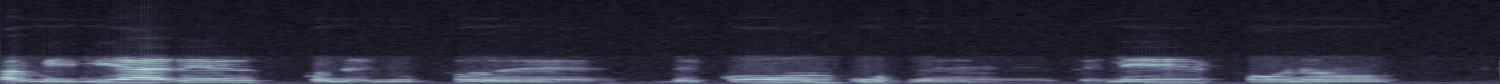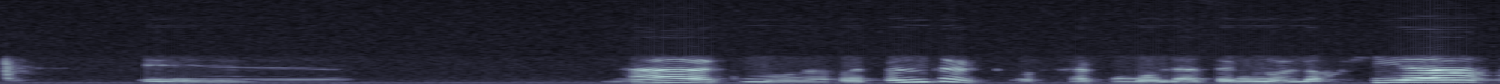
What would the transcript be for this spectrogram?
familiares con el uso de, de compus, de teléfonos, nada, como de repente, o sea, como la tecnología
